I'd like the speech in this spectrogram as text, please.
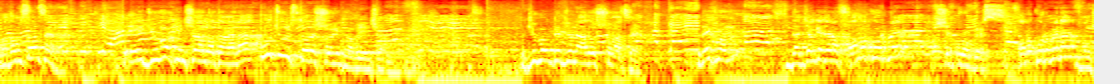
কথা বুঝতে পারছেন? এই যুবক ইনশাআল্লাহ তাআলা উঁচু স্তরের শহীদ হবে ইনশাআল্লাহ। যুবকদের জন্য আদর্শ আছে। দেখুন দাজ্জালকে যারা ফলো করবে, সে প্রোগ্রেস ফলো করবে না, ধ্বংস।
